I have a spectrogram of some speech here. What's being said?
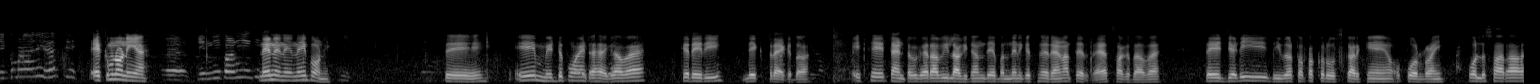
ਇੱਕ ਬਣਾਣੀ ਹੈ ਇੱਕ ਬਣਾਉਣੀ ਹੈ। ਚੀਨੀ ਪਾਣੀ ਹੈ ਕਿ ਨਹੀਂ ਨਹੀਂ ਨਹੀਂ ਨਹੀਂ ਪਾਉਣੀ। ਤੇ ਇਹ ਮਿਡ ਪੁਆਇੰਟ ਹੈਗਾ ਵਾ ਕਰੇਰੀ ਲੇਕ ਟਰੈਕ ਦਾ। ਇੱਥੇ ਟੈਂਟ ਵਗੈਰਾ ਵੀ ਲੱਗ ਜਾਂਦੇ ਆ ਬੰਦੇ ਨੇ ਕਿਸੇ ਨੇ ਰਹਿਣਾ ਤੇ ਰਹਿ ਸਕਦਾ ਵਾ। ਤੇ ਜਿਹੜੀ ਰਿਵਰ ਤੋਂ ਆਪਾਂ ਕ੍ਰੋਸ ਕਰਕੇ ਆਏ ਆ ਉਹ ਪੁੱਲ ਰਾਹੀਂ ਪੁੱਲ ਸਾਰਾ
